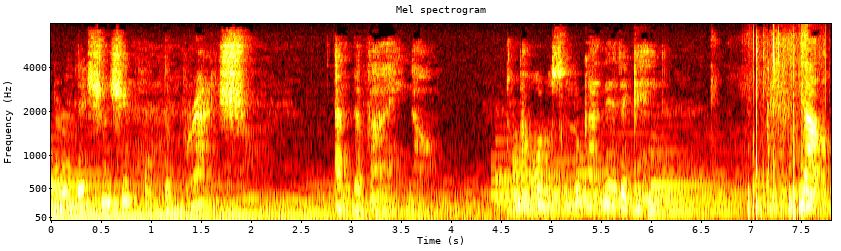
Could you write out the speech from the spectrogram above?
the relationship of the branch and the vine now. I want us to look at it again. Now,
